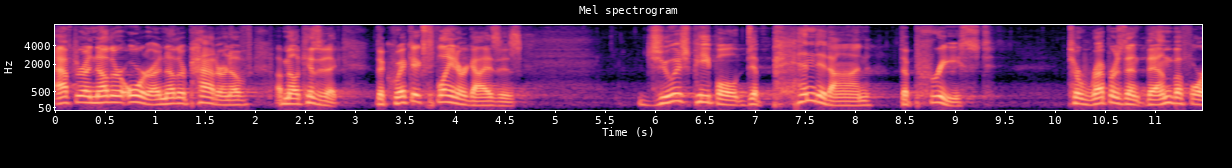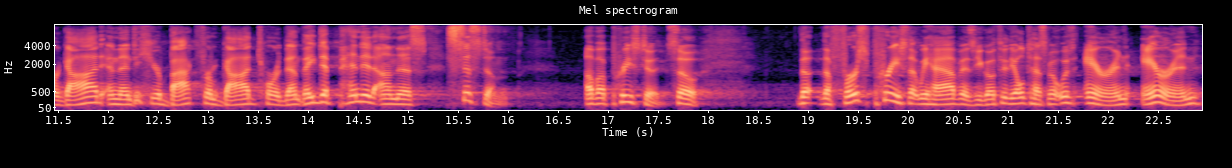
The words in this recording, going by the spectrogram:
after another order, another pattern of, of Melchizedek? The quick explainer, guys, is Jewish people depended on the priest to represent them before God and then to hear back from God toward them. They depended on this system of a priesthood. So, the, the first priest that we have as you go through the Old Testament was Aaron. Aaron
